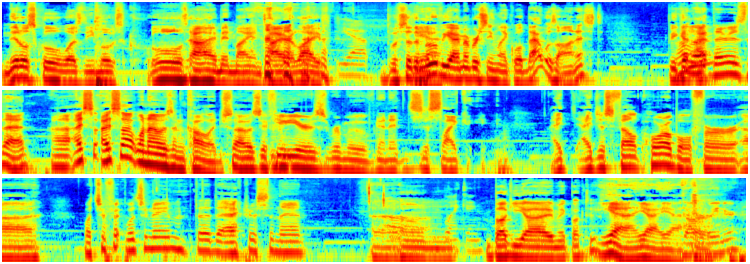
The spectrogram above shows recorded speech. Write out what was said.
middle school was the most cruel time in my entire life. yep. So the Yeah. movie I remember seeing like well that was honest because Well, I, there is that. Uh, I, saw, I saw it when I was in college, so I was a Mm-hmm. few years removed, and it's just like I I just felt horrible for uh, what's her what's her name the the actress in that. Oh, Um, blanking. Buggy Eye McBucktooth Yeah, yeah, yeah. Don her. Wiener.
